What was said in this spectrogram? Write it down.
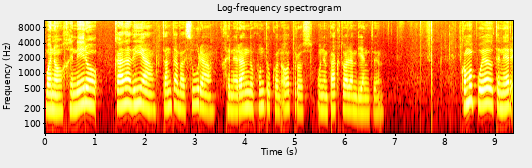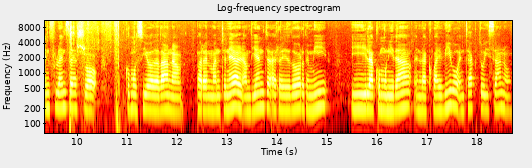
Bueno, genero cada día tanta basura generando junto con otros un impacto al ambiente. ¿Cómo puedo tener influencia yo como ciudadana para mantener el ambiente alrededor de mí y la comunidad en la cual vivo intacto y sano.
